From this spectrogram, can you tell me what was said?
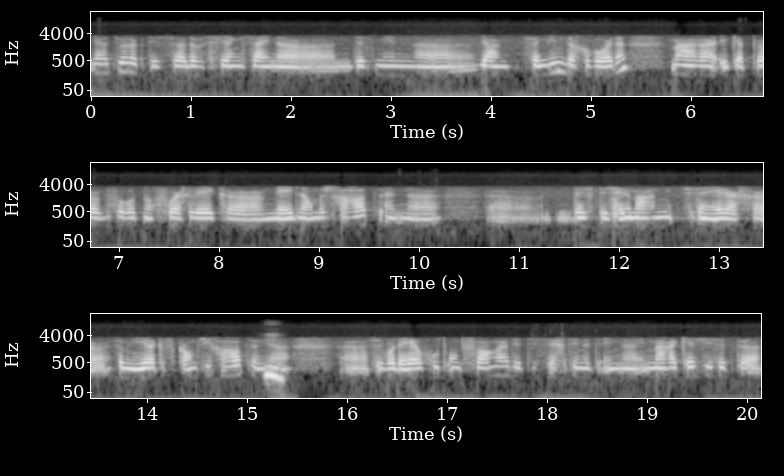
ja, natuurlijk. Het is, uh, de reserveringen zijn, uh, dit min, uh, ja, zijn minder geworden. Maar ik heb bijvoorbeeld nog vorige week Nederlanders gehad. En dus is helemaal ze, zijn heel erg, ze hebben een heerlijke vakantie gehad. En, ja. ze worden heel goed ontvangen. Dit is echt in, het, in, in Marrakesh is het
